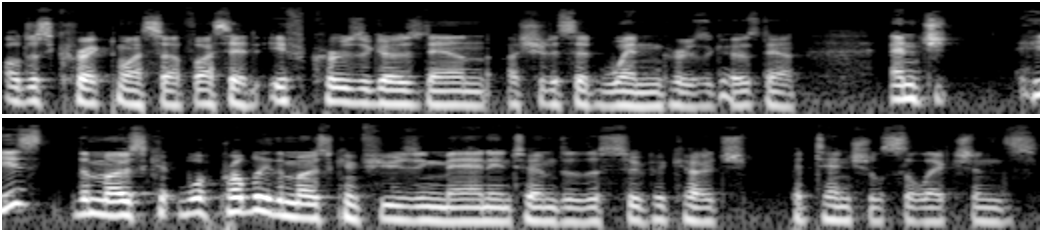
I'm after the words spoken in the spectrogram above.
I'll just correct myself. I said if Cruiser goes down. I should have said when Cruiser goes down. And he's the most, well, probably the most confusing man in terms of the super coach potential selections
